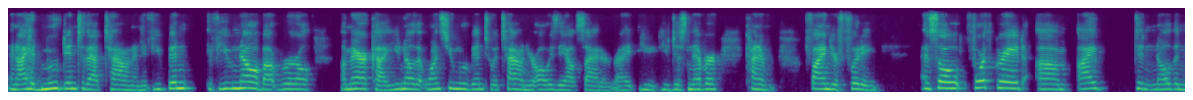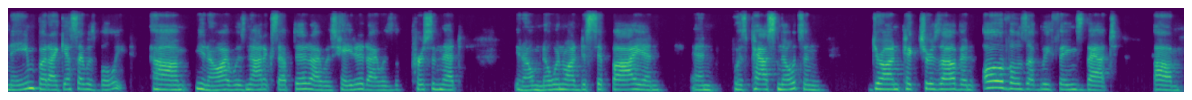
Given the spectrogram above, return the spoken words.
and I had moved into that town. And if you've been, if you know about rural America, you know that once you move into a town, you're always the outsider, right? You you just never kind of find your footing. And so fourth grade, um, I didn't know the name, but I guess I was bullied. Um, you know, I was not accepted. I was hated. I was the person that, you know, no one wanted to sit by and and was passed notes and drawn pictures of, and all of those ugly things that, um,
